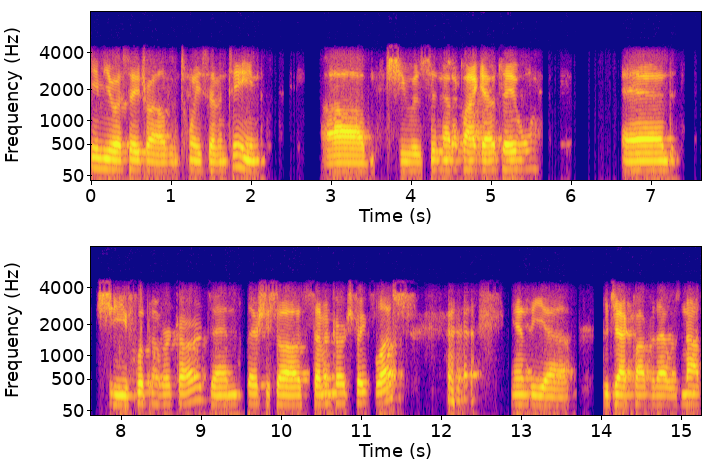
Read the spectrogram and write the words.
Team USA trials in 2017. Uh, she was sitting at a blackout table, and she flipped over her cards, and there she saw a seven card straight flush, and the uh, the jackpot for that was not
